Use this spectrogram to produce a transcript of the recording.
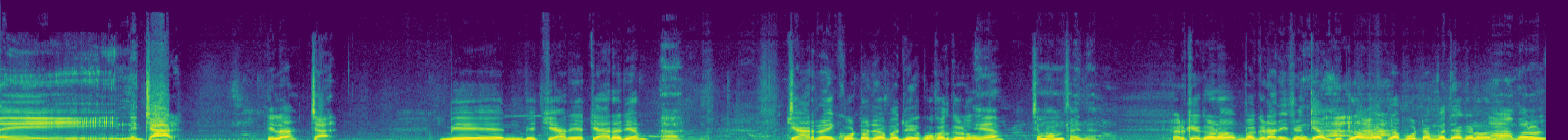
ત્રણ ને ચાર. કેટલા? ચાર. બે ને બે ચાર. એ ચાર જ એમ? હા. ચાર નહીં ખોટો જવાબ. હજુ એક વખત ગણો. એમ? ચમ આમ થાય તા સરખે ગણો બગડાની સંખ્યા જેટલા હોય એટલા ફોટા બધા ગણવાના. હા બરોબર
